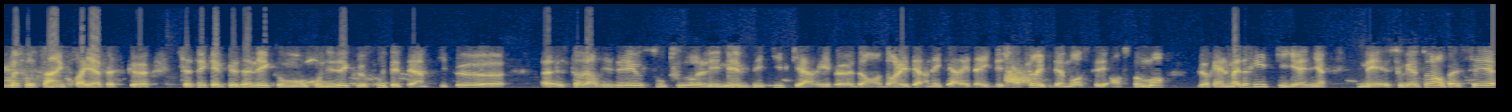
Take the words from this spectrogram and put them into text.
moi je trouve ça incroyable parce que ça fait quelques années qu'on disait que le foot était un petit peu euh, euh, standardisé, où ce sont toujours les mêmes équipes qui arrivent euh, dans, les derniers carrés de la Ligue des Champions. Évidemment, c'est en ce moment le Real Madrid qui gagne, mais souviens-toi l'an passé,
